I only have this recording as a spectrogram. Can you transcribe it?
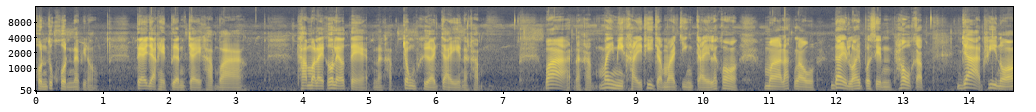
คนทุกคนนะพี่น้อง แต่อยากให้เตือนใจครับว่าทำอะไรก็แล้วแต่นะครับ จงเผื่อใจนะครับ ว่านะครับไม่มีใครที่จะมาจริงใจแล้วก็มารักเราได้ร้อยเปอร์เซ็นเท่ากับ ญาติพี่น้อง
